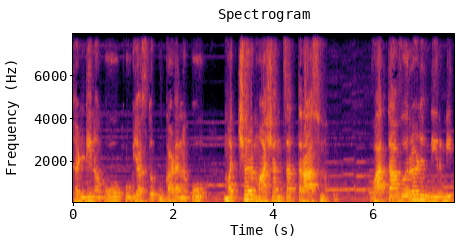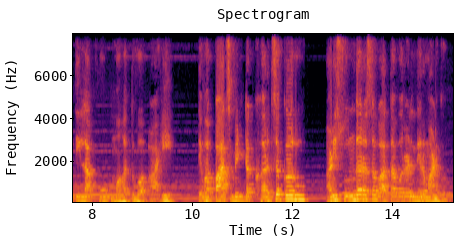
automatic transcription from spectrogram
थंडी नको खूप जास्त उकाडा नको मच्छर माशांचा त्रास नको. वातावरण निर्मितीला खूप महत्त्व आहे. तेव्हा पाच मिनिटं खर्च करू आणि सुंदर असं वातावरण निर्माण करू.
